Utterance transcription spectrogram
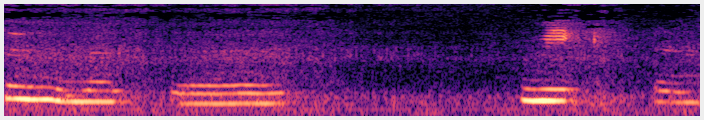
is Mrs. Week and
